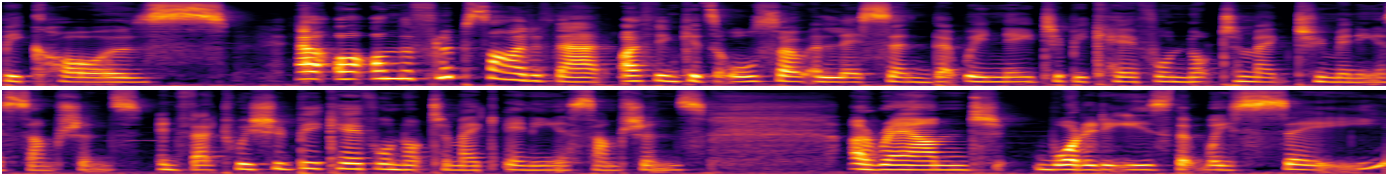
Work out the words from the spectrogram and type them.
because uh, on the flip side of that, I think it's also a lesson that we need to be careful not to make too many assumptions. In fact, we should be careful not to make any assumptions around what it is that we see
